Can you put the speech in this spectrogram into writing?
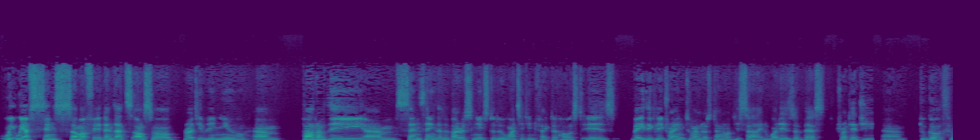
we, we have seen some of it, and that's also relatively new. Um, part of the um, sensing that the virus needs to do once it infects a host is basically trying to understand or decide what is the best strategy um, to go through.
